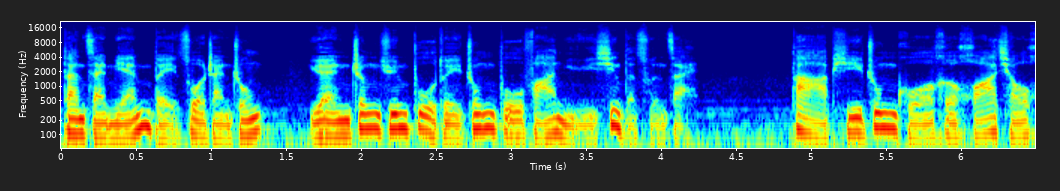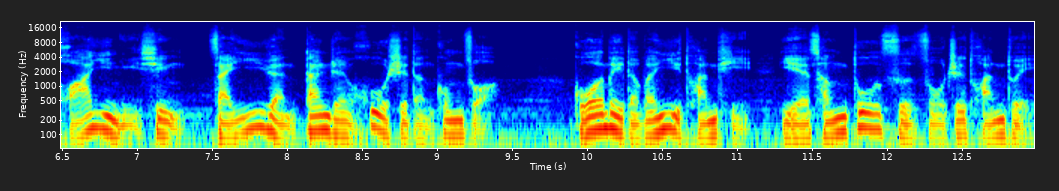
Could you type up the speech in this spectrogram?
但在缅北作战中，远征军部队中不乏女性的存在。大批中国和华侨华裔女性在医院担任护士等工作，国内的文艺团体也曾多次组织团队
